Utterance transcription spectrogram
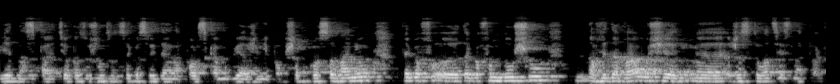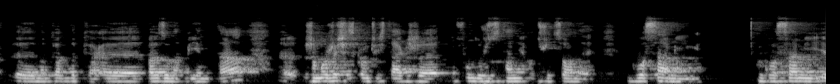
jedna z partii obozu rządzącego, Solidarna Polska, mówiła, że nie poprze w głosowaniu tego, tego funduszu. No, wydawało się, e, że sytuacja jest naprawdę, e, naprawdę e, bardzo napięta, że może się skończyć tak, że fundusz zostanie odrzucony głosami głosami e,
